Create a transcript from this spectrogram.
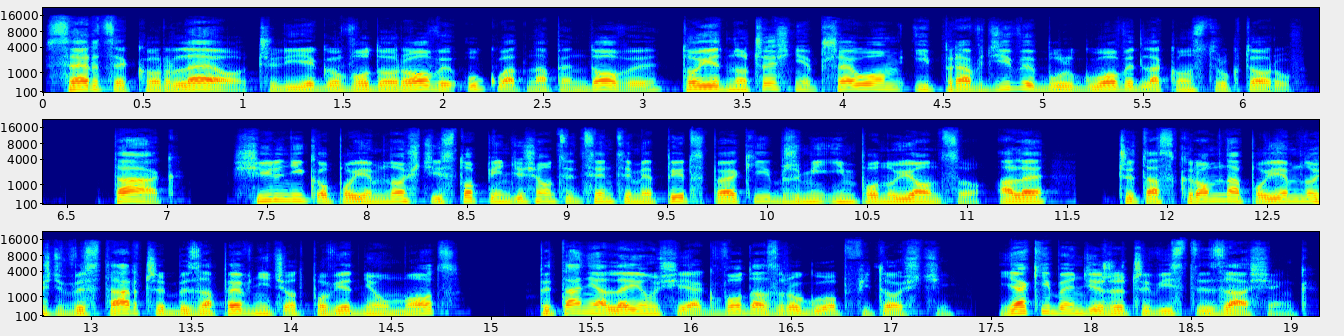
Serce Corleo, czyli jego wodorowy układ napędowy, to jednocześnie przełom i prawdziwy ból głowy dla konstruktorów. Tak, silnik o pojemności 150 cm3 brzmi imponująco, ale czy ta skromna pojemność wystarczy, by zapewnić odpowiednią moc? Pytania leją się jak woda z rogu obfitości. Jaki będzie rzeczywisty zasięg?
